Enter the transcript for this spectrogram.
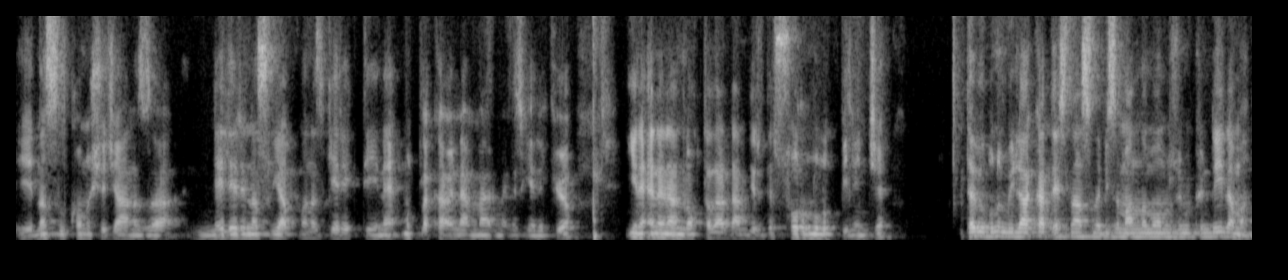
nasıl konuşacağınıza, neleri nasıl yapmanız gerektiğine mutlaka önem vermeniz gerekiyor. Yine en önemli noktalardan biri de sorumluluk bilinci. Tabii bunu mülakat esnasında bizim anlamamız mümkün değil ama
